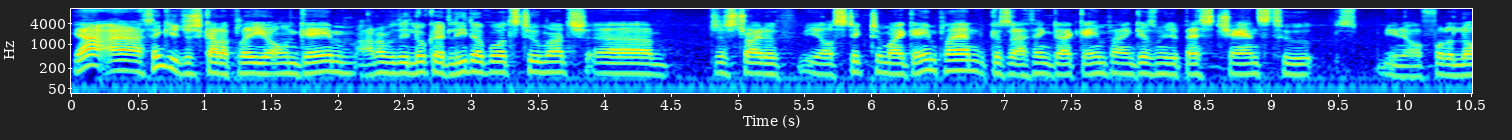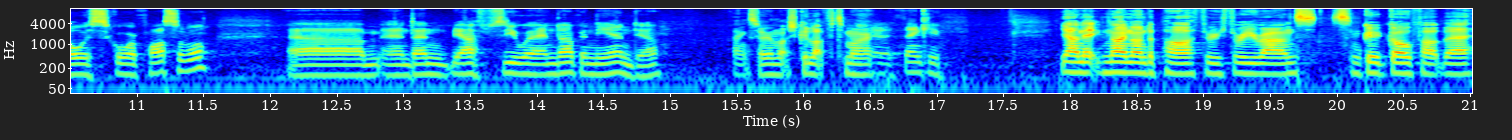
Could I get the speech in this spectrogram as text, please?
Yeah, I, I think you just got to play your own game. I don't really look at leaderboards too much. Um, just try to you know stick to my game plan because I think that game plan gives me the best chance to you know for the lowest score possible, um, and then yeah see where I end up in the end. Yeah. Thanks very much. Good luck for tomorrow. Yeah, thank you. Yannik, nine under par through three rounds. Some good golf out there.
